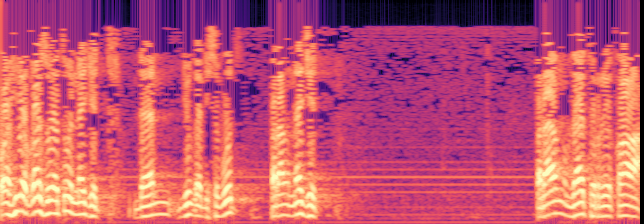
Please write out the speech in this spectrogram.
wahia ghazwatu Najd dan juga disebut perang Najd. Perang Zatul Riqa'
